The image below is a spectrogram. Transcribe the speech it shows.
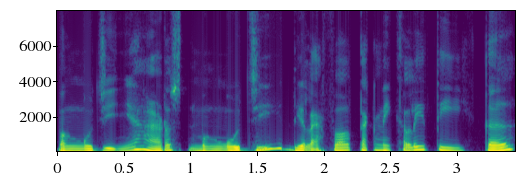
mengujinya harus menguji di level technicality ke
